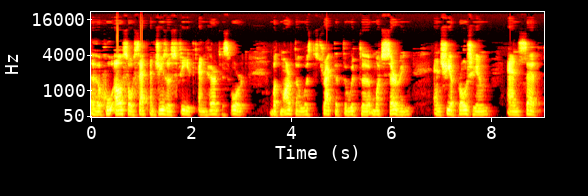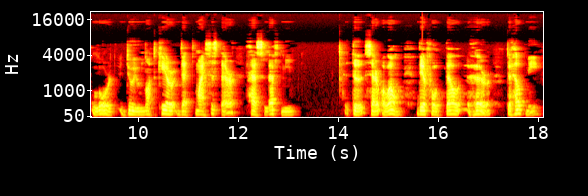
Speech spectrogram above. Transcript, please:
uh, who also sat at jesus feet and heard his word. But martha was distracted with uh, much serving and she approached him and said lord do you not care that my sister has left me to serve alone? Therefore tell her to help me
